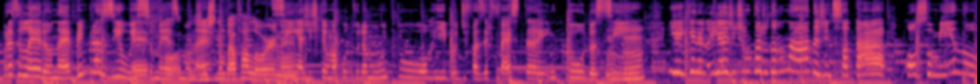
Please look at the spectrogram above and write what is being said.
brasileiro, né? Bem Brasil É isso mesmo, foda, né? A gente não dá valor, né? Sim, a gente tem uma cultura muito horrível de fazer festa em tudo, assim. Uhum. E aí, querendo, e a gente não tá ajudando nada, a gente só tá consumindo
